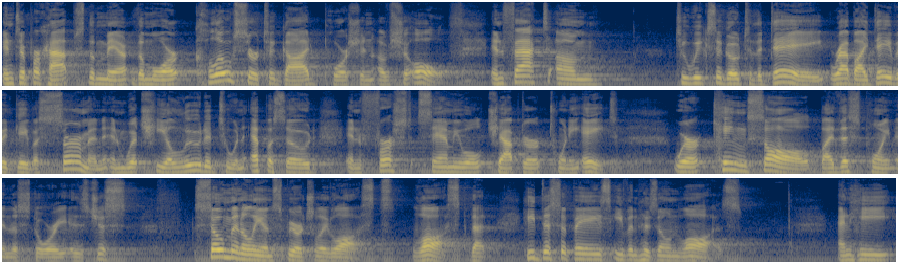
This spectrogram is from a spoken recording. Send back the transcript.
into perhaps the, more, the more closer to God portion of Sheol. In fact, um, Two weeks ago to the day, Rabbi David gave a sermon in which he alluded to an episode in 1 Samuel chapter 28, where King Saul, by this point in the story, is just so mentally and spiritually lost, lost that he disobeys even his own laws. And he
